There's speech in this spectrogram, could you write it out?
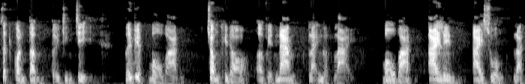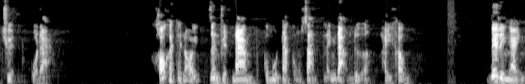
rất quan tâm tới chính trị, tới việc bầu bán, trong khi đó ở Việt Nam lại ngược lại, bầu bán ai lên ai xuống là chuyện của Đảng. Khó có thể nói dân Việt Nam có muốn Đảng Cộng sản lãnh đạo nữa hay không. Đây là hình ảnh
